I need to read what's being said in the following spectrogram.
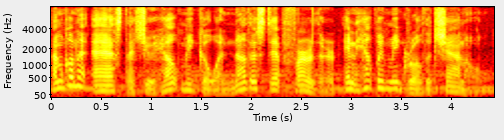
I'm going to ask that you help me go another step further in helping me grow the channel.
